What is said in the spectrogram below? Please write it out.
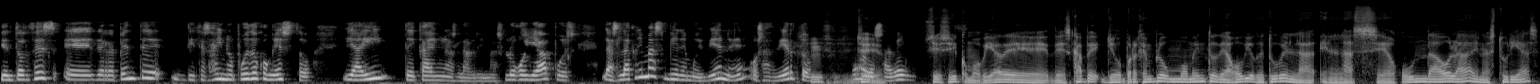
Y entonces eh, de repente dices, ay, no puedo con esto. Y ahí te caen unas lágrimas. Luego ya, pues las lágrimas vienen muy bien, ¿eh? Os advierto. Sí, sabéis. sí, sí, como vía de, de escape. Yo, por ejemplo, un momento de agobio que tuve en la, en la segunda ola en Asturias,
